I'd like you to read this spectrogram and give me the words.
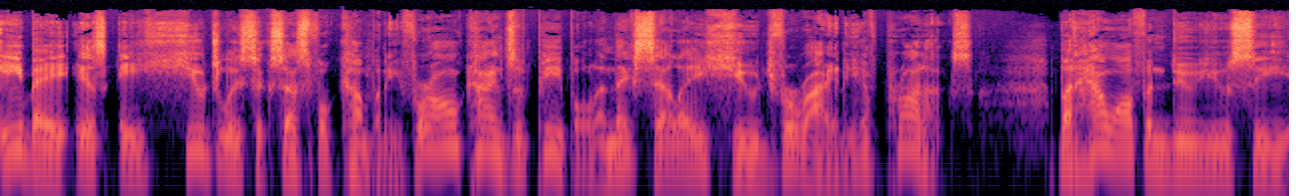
eBay is a hugely successful company for all kinds of people, and they sell a huge variety of products. But how often do you see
